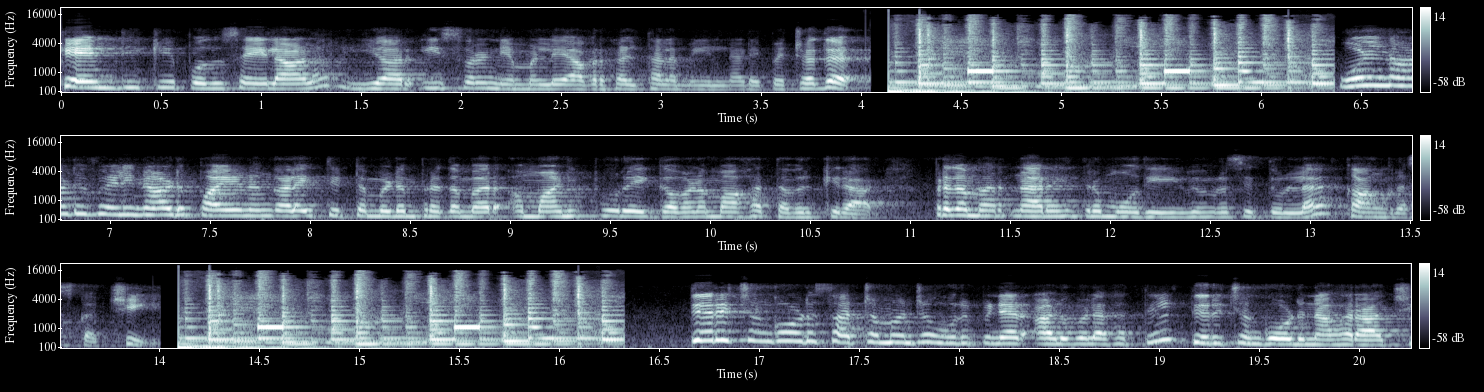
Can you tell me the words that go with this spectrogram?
கேஎம்டிகே பொதுச் செயலாளர் ஆர் ஈஸ்வரன் எம்எல்ஏ அவர்கள் தலைமையில் நடைபெற்றது. உள்நாடு வெளிநாடு பயணங்களை திட்டமிடும் பிரதமர் மணிப்பூரை கவனமாக தவிர்க்கிறார். பிரதமர் நரேந்திர மோடியை விமர்சித்துள்ள காங்கிரஸ் கட்சி. திருச்செங்கோடு சட்டமன்ற உறுப்பினர் அலுவலகத்தில் திருச்செங்கோடு நகராட்சி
